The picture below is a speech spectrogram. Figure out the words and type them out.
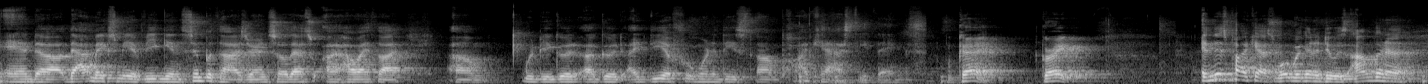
and uh, that makes me a vegan sympathizer and so that's how I thought um, would be a good a good idea for one of these um, podcasty things Okay, great. in this podcast, what we're going to do is I'm going to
